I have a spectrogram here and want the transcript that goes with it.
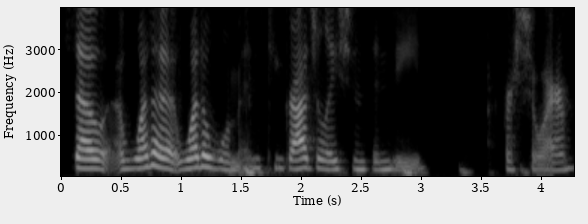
so what a what a woman. Congratulations indeed. For sure.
